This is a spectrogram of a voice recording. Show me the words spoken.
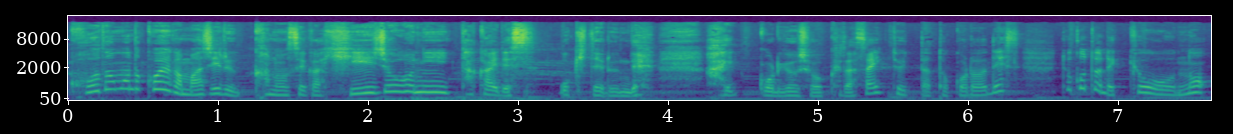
子供の声が混じる可能性が非常に高いです。起きてるんで。はい、ご了承くださいといったところです。ということで今日の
